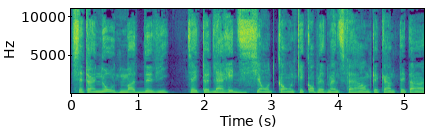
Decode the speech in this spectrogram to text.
c'est un autre mode de vie. Tu sais, as de la reddition de compte qui est complètement différente que quand tu es en,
